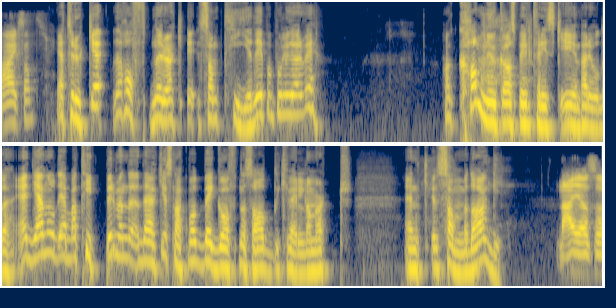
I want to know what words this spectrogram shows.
Nei, ikke sant? Jeg tror ikke hoftene røk samtidig på Poligarvi. Han kan jo ikke ha spilt frisk i en periode. Jeg, jeg, jeg bare tipper, men det, det er jo ikke snakk om at begge hoftene sa kvelden og mørkt en, samme dag. Nei, altså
